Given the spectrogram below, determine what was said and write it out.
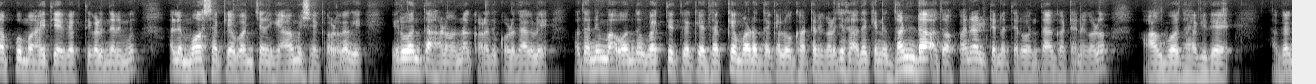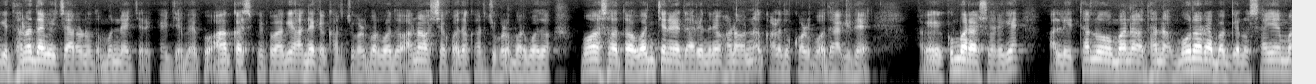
ತಪ್ಪು ಮಾಹಿತಿಯ ವ್ಯಕ್ತಿಗಳಿಂದ ನಿಮಗೆ ಅಲ್ಲಿ ಮೋಸಕ್ಕೆ, ವಂಚನೆಗೆ, ಆಮಿಷಕ್ಕೆ ಒಳಗಾಗಿ ಇರುವಂಥ ಹಣವನ್ನು ಕಳೆದುಕೊಳ್ಳೋದಾಗಲಿ ಅಥವಾ ನಿಮ್ಮ ಒಂದು ವ್ಯಕ್ತಿತ್ವಕ್ಕೆ ಧಕ್ಕೆ ಮಾಡುವಂಥ ಕೆಲವು ಘಟನೆಗಳು ಅದಕ್ಕೆ ದಂಡ ಅಥವಾ ಪೆನಾಲ್ಟಿಯನ್ನು ತೆರುವಂಥ ಘಟನೆಗಳು ಆಗ್ಬೋದಾಗಿದೆ. ಹಾಗಾಗಿ ಧನದ ವಿಚಾರ ಅನ್ನೋದು ಮುನ್ನೆಚ್ಚರಿಕೆ ಹೆಜ್ಜೆ ಬೇಕು ಆಕಸ್ಮಿಕವಾಗಿ ಅನೇಕ ಖರ್ಚುಗಳು ಬರ್ಬೋದು, ಅನವಶ್ಯಕವಾದ ಖರ್ಚುಗಳು ಬರ್ಬೋದು, ಮೋಸ ಅಥವಾ ವಂಚನೆಯ ದಾರಿಯಿಂದ ನೀವು ಹಣವನ್ನು ಕಳೆದುಕೊಳ್ಬೋದಾಗಿದೆ. ಹಾಗಾಗಿ ಕುಂಭರಾಶಿಯವರಿಗೆ ಅಲ್ಲಿ ತನು, ಮನ, ಧನ ಮೂರರ ಬಗ್ಗೆನೂ ಸಂಯಮ,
